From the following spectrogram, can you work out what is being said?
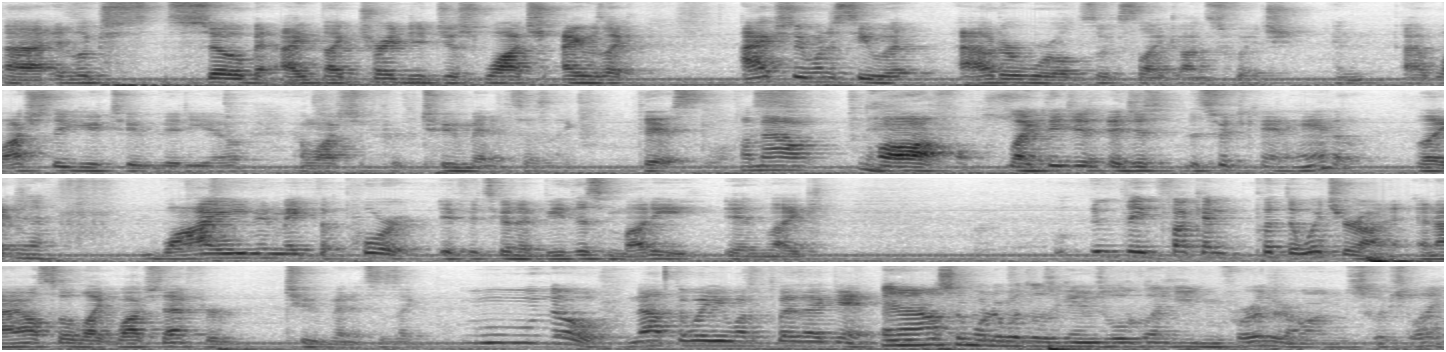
Uh, it looks so bad. I like tried to just watch. I was like, I actually want to see what Outer Worlds looks like on Switch, and I watched the YouTube video and watched it for two minutes. I was like, this looks I'm out. awful. Like they just, it just the Switch can't handle it. Like, Yeah. why even make the port if it's gonna be this muddy in like? They fucking put The Witcher on it, and I also like watched that for two minutes. It's like, ooh, no, not the way you want to play that game. And I also wonder what those games will look like even further on Switch Lite.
